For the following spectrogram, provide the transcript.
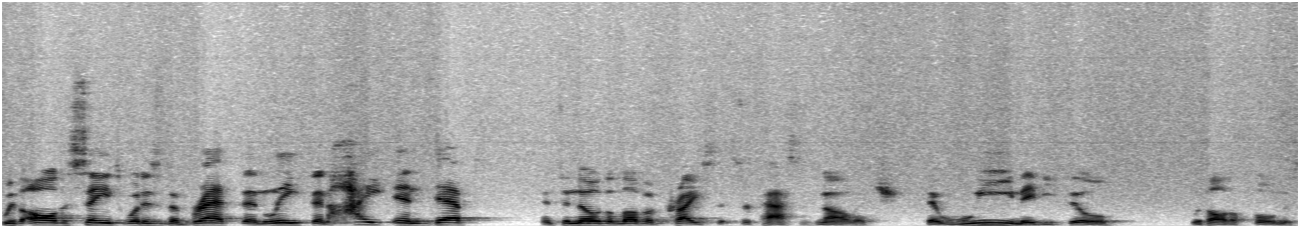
with all the saints what is the breadth and length and height and depth, and to know the love of Christ that surpasses knowledge, that we may be filled with all the fullness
